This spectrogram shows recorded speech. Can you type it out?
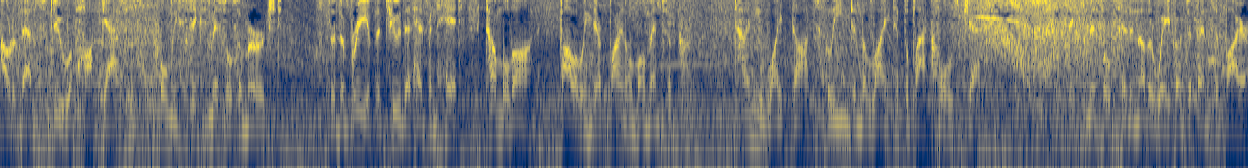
Out of that stew of hot gases, only six missiles emerged. The debris of the two that had been hit tumbled on, following their final momentum. Tiny white dots gleamed in the light of the black hole's jets. The six missiles hit another wave of defensive fire.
